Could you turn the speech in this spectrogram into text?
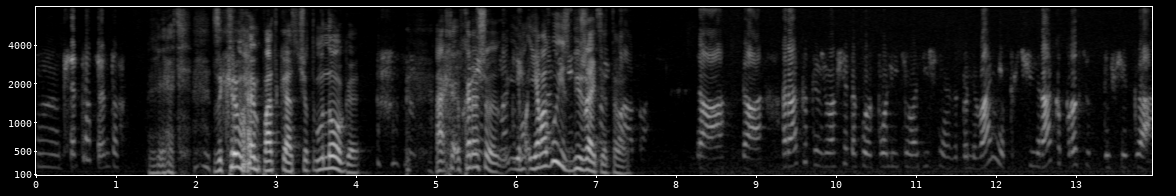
50%. Блять, закрываем подкаст, что-то много. А, хорошо, я, я могу избежать этого? Да, да. Рак это же вообще такое полиэтиологичное заболевание. Причин рака просто дофига.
